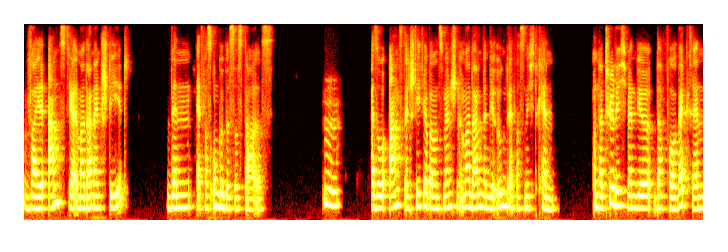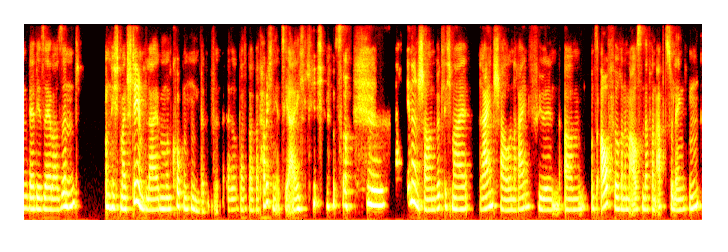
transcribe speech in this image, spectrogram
weil Angst ja immer dann entsteht, wenn etwas Ungewisses da ist. Mhm. Also Angst entsteht ja bei uns Menschen immer dann, wenn wir irgendetwas nicht kennen. Und natürlich, wenn wir davor wegrennen, wer wir selber sind und nicht mal stehen bleiben und gucken, hm, also was, was, was habe ich denn jetzt hier eigentlich? so mhm. nach innen schauen, wirklich mal reinschauen, reinfühlen, ähm, uns aufhören, im Außen davon abzulenken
